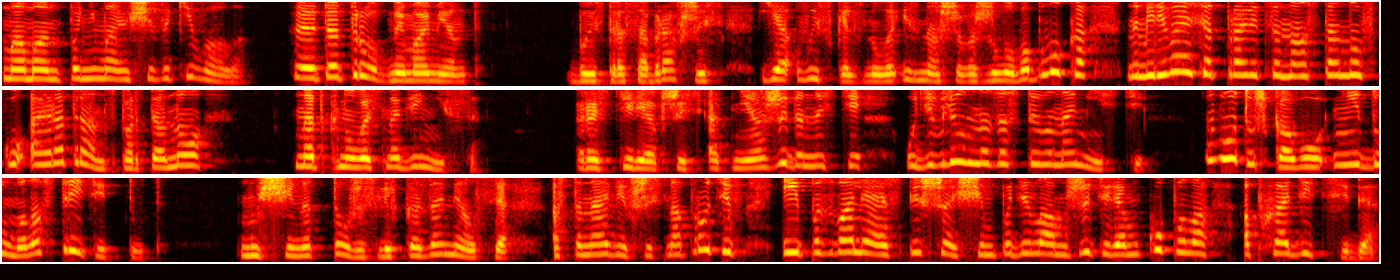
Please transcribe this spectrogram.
маман, понимающе закивала. Это трудный момент». Быстро собравшись, я выскользнула из нашего жилого блока, намереваясь отправиться на остановку аэротранспорта, но наткнулась на Дениса. Растерявшись от неожиданности, удивленно застыла на месте. Вот уж кого не думала встретить тут. Мужчина тоже слегка замялся, остановившись напротив и позволяя спешащим по делам жителям купола обходить себя.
